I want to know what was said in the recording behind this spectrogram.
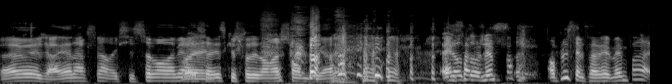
Ah ouais, j'ai rien à faire, mec. Si seulement ma mère Ouais. elle savait ce que je faisais dans ma chambre, les gars. Elle savait entend même pas. En plus, elle savait même pas.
